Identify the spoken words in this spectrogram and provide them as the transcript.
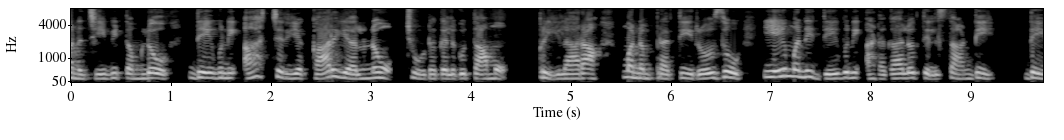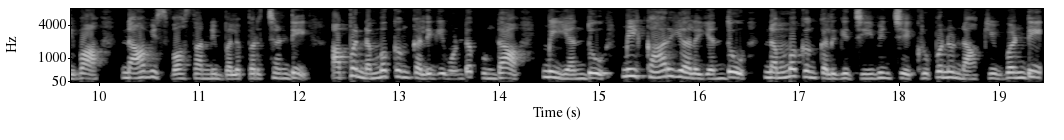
మన జీవితంలో దేవుని ఆశ్చర్య కార్యాలను చూడగలుగుతాము. ప్రియులారా మనం ప్రతిరోజు ఏమని దేవుని అడగాలో తెలుసా అండి? దేవా నా విశ్వాసాన్ని బలపరచండి. అపనమ్మకం కలిగి ఉండకుండా మీ యందు మీ కార్యాల యందు నమ్మకం కలిగి జీవించే కృపను నాకివ్వండి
